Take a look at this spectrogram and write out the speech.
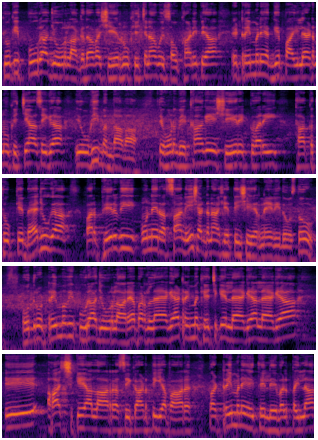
ਕਿਉਂਕਿ ਪੂਰਾ ਜ਼ੋਰ ਲੱਗਦਾ ਵਾ ਸ਼ੇਰ ਨੂੰ ਖਿੱਚਣਾ ਕੋਈ ਸੌਖਾ ਨਹੀਂ ਪਿਆ। ਇਹ ਟ੍ਰਿਮ ਨੇ ਅੱਗੇ ਪਾਇਲਟ ਨੂੰ ਖਿੱਚਿਆ ਸੀਗਾ ਇਹ ਉਹੀ ਬੰਦਾ ਵਾ। ਤੇ ਹੁਣ ਵੇਖਾਂਗੇ ਸ਼ੇਰ ਇੱਕ ਵਾਰੀ ਥੱਕ ਥੁੱਕ ਕੇ ਬਹਿ ਜਾਊਗਾ ਪਰ ਫਿਰ ਵੀ ਉਹਨੇ ਰੱਸਾ ਨਹੀਂ ਛੱਡਣਾ ਛੇਤੀ ਸ਼ੇਰ ਨੇ ਵੀ ਦੋਸਤੋ। ਉਧਰੋਂ ਟ੍ਰਿਮ ਵੀ ਪੂਰਾ ਜ਼ੋਰ ਲਾ ਰਿਹਾ, ਪਰ ਲੈ ਗਿਆ ਟ੍ਰਿਮ ਖਿੱਚ ਕੇ, ਲੈ ਗਿਆ ਲੈ ਗਿਆ। ਇਹ ਹੱਸ਼ ਕੇ ਆ ਲਾਰ ਰੱਸੀ ਕੱਢਤੀ ਆ ਪਾਰ, ਪਰ ਟ੍ਰਿਮ ਨੇ ਇੱਥੇ ਲੈਵਲ ਪਹਿਲਾ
